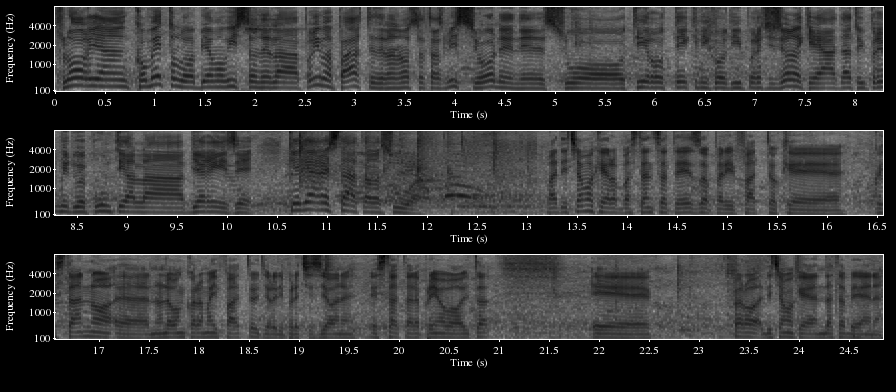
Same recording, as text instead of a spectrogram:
Florian Cometto lo abbiamo visto nella prima parte della nostra trasmissione nel suo tiro tecnico di precisione che ha dato i primi due punti alla Biarese. Che gara è stata la sua? Ma diciamo che ero abbastanza teso per il fatto che quest'anno eh, non l'avevo ancora mai fatto il giro di precisione, è stata la prima volta e però diciamo che è andata bene.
